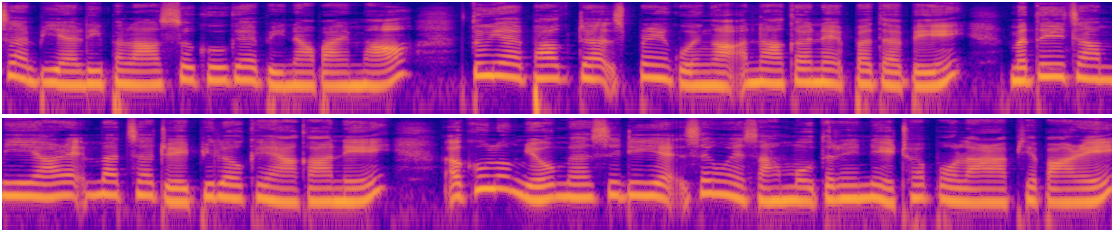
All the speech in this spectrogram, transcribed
ချန်ပီယံလိဖလားဆုကိုခဲ့ပြီးနောက်ပိုင်းမှာသူ့ရဲ့ Park Deck Sprint ကွင်းကအနာဂတ်နဲ့ပတ်သက်ပြီးမသေးချာမြင်ရတဲ့အမှတ်ချက်တွေပြုလုပ်ခဲ့ရကနေအခုလိုမျိုး Man City ရဲ့စိတ်ဝင်စားမှုသတင်းတွေထွက်ပေါ်လာတာဖြစ်ပါတယ်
